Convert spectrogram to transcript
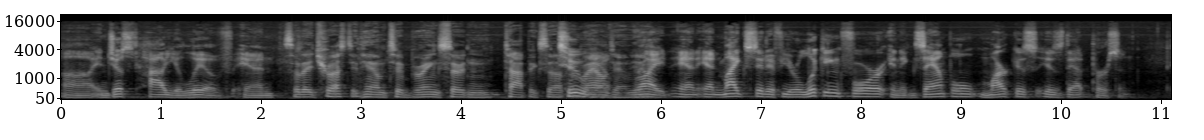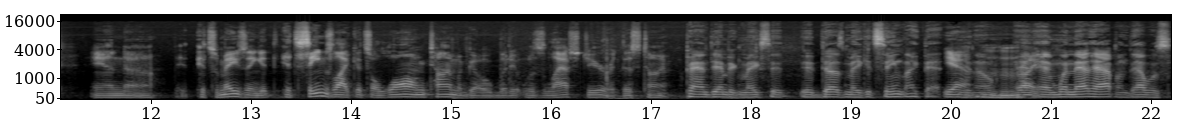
uh, and just how you live. And so they trusted him to bring certain topics up to around him, him yeah. right? And and Mike said, if you're looking for an example, Markus is that person. And uh, it's amazing. It, it seems like it's a long time ago, but it was last year at this time. Pandemic makes it. It does make it seem like that. Yeah, you know. Mm-hmm. And, right. and when that happened, that was,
